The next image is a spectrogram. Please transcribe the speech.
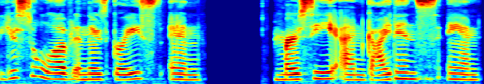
you're still loved and there's grace and mercy and guidance and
